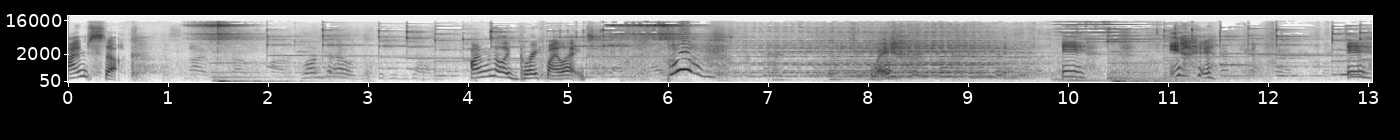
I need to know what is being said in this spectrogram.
I'm stuck. I'm gonna like break my legs. Wait. Eh. Eh. Eh.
